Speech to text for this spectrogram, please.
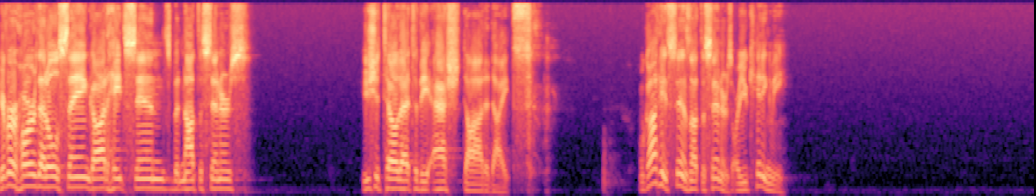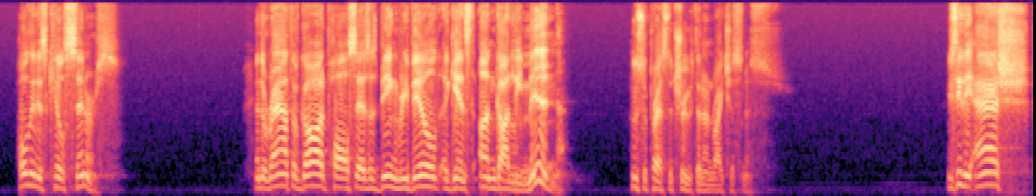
You ever heard that old saying, God hates sins, but not the sinners? You should tell that to the Ashdodites. well, God hates sins, not the sinners. Are you kidding me? Holiness kills sinners. And the wrath of God, Paul says, is being revealed against ungodly men who suppress the truth and unrighteousness. You see, the Ash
